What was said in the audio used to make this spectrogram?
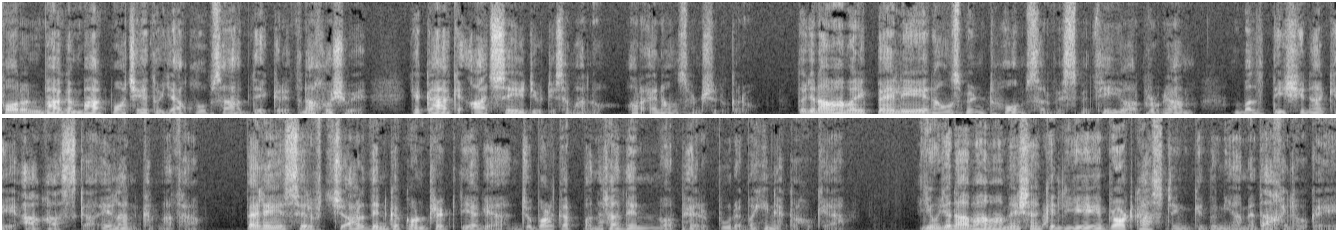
فوراً بھاگم بھاگ پہنچے تو یعقوب صاحب دیکھ کر اتنا خوش ہوئے کہ کہا کہ آج سے ہی ڈیوٹی سنبھالو اور اناؤنسمنٹ شروع کرو۔ تو جناب، ہماری پہلی اناؤنسمنٹ ہوم سروس میں تھی اور پروگرام بلتی شنا کے آغاز کا اعلان کرنا تھا۔ پہلے صرف چار دن کا کانٹریکٹ دیا گیا، جو بڑھ کر پندرہ دن اور پھر پورے مہینے کا ہو گیا۔ یوں جناب، ہم ہمیشہ کے لیے براڈ کاسٹنگ کی دنیا میں داخل ہو گئے۔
